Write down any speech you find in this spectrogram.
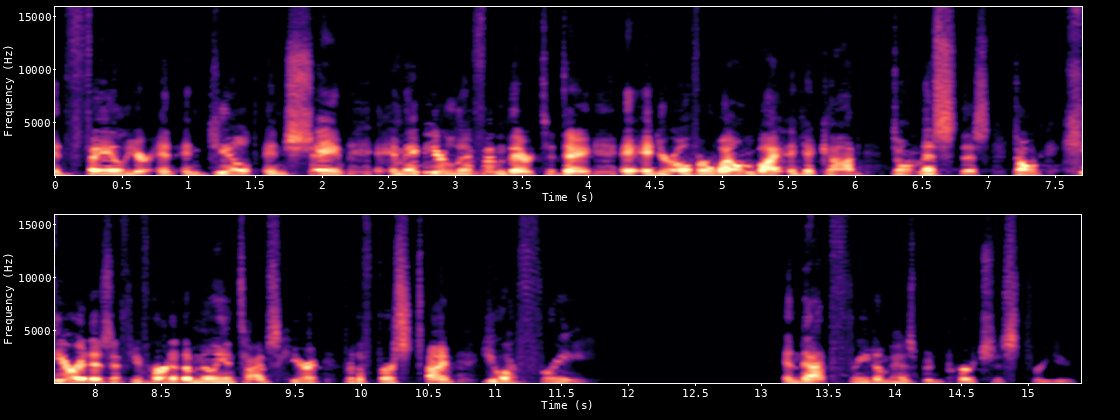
and failure and, and guilt and shame. And maybe you're living there today and, and, you're overwhelmed by it. And yet, God, don't miss this. Don't hear it as if you've heard it a million times. Hear it for the first time. You are free. And that freedom has been purchased for you.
